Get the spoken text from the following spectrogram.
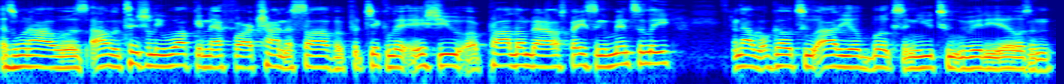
is when I was I was intentionally walking that far trying to solve a particular issue or problem that I was facing mentally and I would go to audiobooks and YouTube videos and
